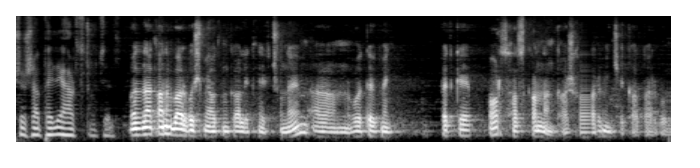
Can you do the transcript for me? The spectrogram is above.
շոշափելի հարց լուծել։ Բնականաբար ոչ մի ակնկալիքներ չունեմ, որովհետև մենք պետք է բարձ հասկանանք աշխարհում ինչ է կատարվում։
